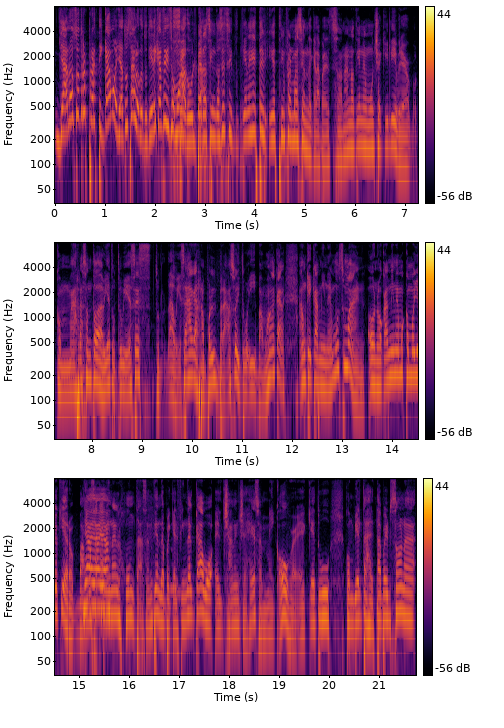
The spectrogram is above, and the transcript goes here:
ya nosotros practicamos, ya tú sabes lo que tú tienes que hacer y somos Sí, adultas. Pero si entonces, si tú tienes este- esta información de que la persona no tiene mucho equilibrio, con más razón todavía tú tuvieses, tú la hubieses agarrado por el brazo y tú, y vamos a cam- aunque caminemos mal o no caminemos como yo quiero, vamos Ya, ya, a ya. caminar juntas, ¿entiendes? Porque al fin y al cabo, el challenge es eso, es makeover, es que tú conviertas a esta persona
